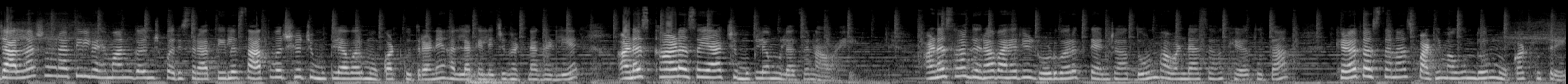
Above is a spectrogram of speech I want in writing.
जालना शहरातील रेहमानगंज परिसरातील सात वर्षीय चिमुकल्यावर मोकाट कुत्र्याने हल्ला केल्याची घटना घडली आहे. अनस खान असं या चिमुकल्या मुलाचं नाव आहे. अनस हा घराबाहेरील रोडवर त्यांच्या दोन भावंडासह खेळत होता. खेळत असतानाच पाठीमागून दोन मोकाट कुत्रे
